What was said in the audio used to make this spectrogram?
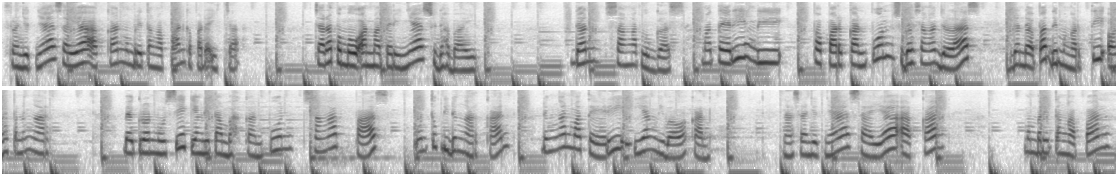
Selanjutnya, saya akan memberi tanggapan kepada Ica. Cara pembawaan materinya sudah baik dan sangat lugas. Materi yang dipaparkan pun sudah sangat jelas dan dapat dimengerti oleh pendengar. Background musik yang ditambahkan pun sangat pas untuk didengarkan dengan materi yang dibawakan. Nah, selanjutnya saya akan memberi tanggapan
